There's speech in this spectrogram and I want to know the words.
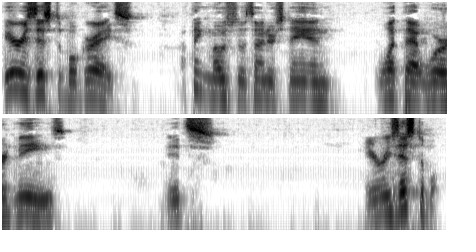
Irresistible grace. I think most of us understand what that word means. It's irresistible.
